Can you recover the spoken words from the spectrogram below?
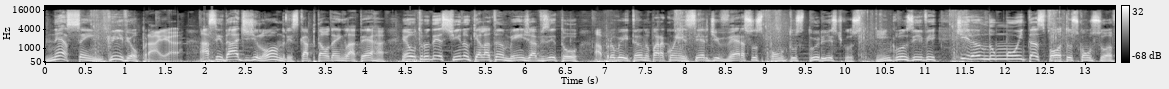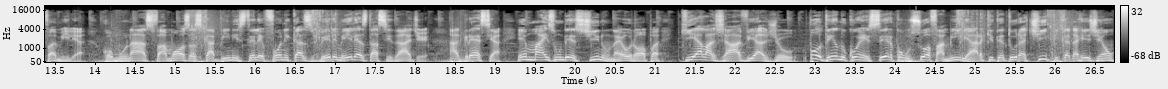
nessa incrível praia. A cidade de Londres, capital da Inglaterra, é outro destino que ela também já visitou, aproveitando para conhecer diversos pontos turísticos, inclusive tirando um muitas fotos com sua família, como nas famosas cabines telefônicas vermelhas da cidade. A Grécia é mais um destino na Europa que ela já viajou, podendo conhecer com sua família a arquitetura típica da região,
